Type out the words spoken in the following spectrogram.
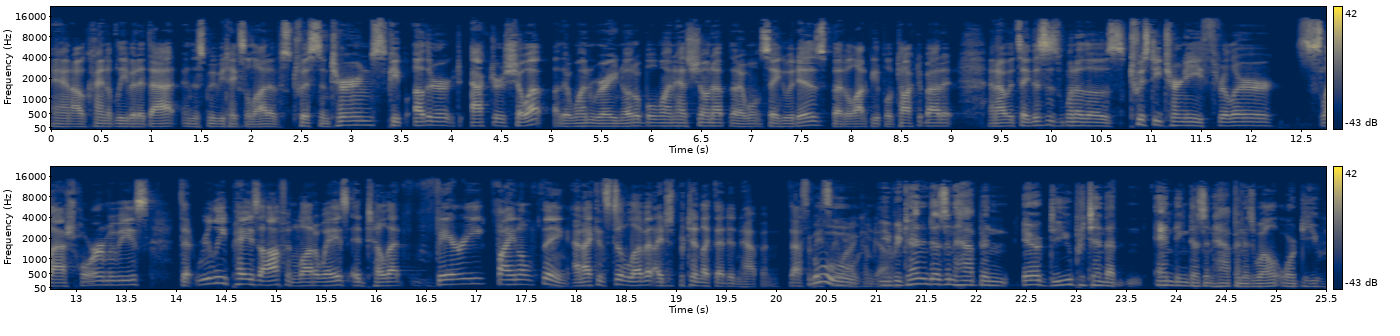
And I'll kind of leave it at that. And this movie takes a lot of twists and turns. People, other actors show up. Uh, the one very notable one has shown up that I won't say who it is, but a lot of people have talked about it. And I would say this is one of those twisty turny thriller slash horror movies that really pays off in a lot of ways until that very final thing. And I can still love it. I just pretend like that didn't happen. That's basically where I come down. You pretend it doesn't happen, Eric. Do you pretend that ending doesn't happen as well, or do you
